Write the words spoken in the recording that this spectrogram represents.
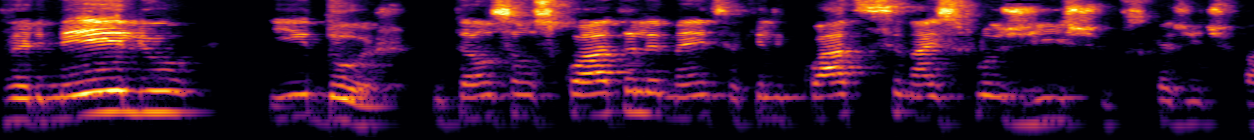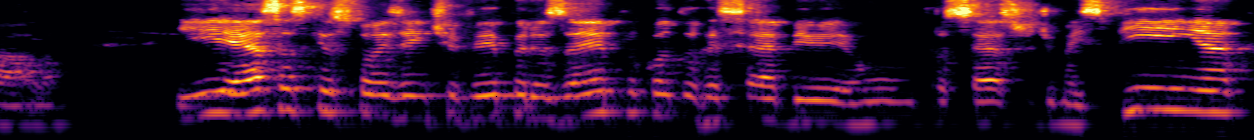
vermelho e dor. Então, são os quatro elementos, aqueles quatro sinais flogísticos que a gente fala. E essas questões a gente vê, por exemplo, quando recebe um processo de uma espinha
